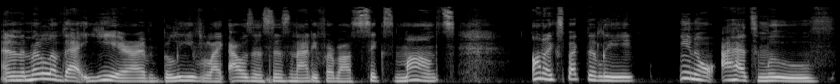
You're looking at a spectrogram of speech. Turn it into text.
And in the middle of that year, I believe like I was in Cincinnati for about six months. Unexpectedly, you know, I had to move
